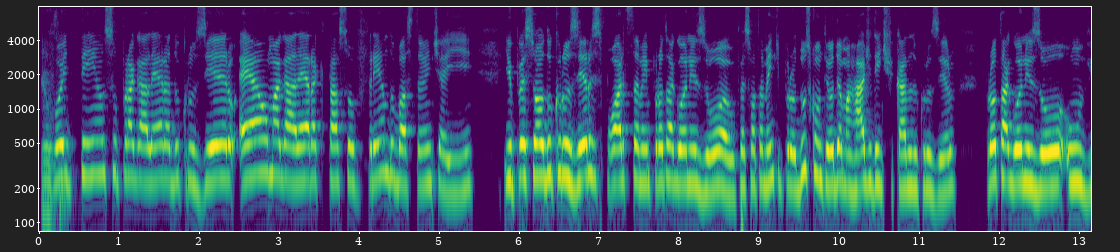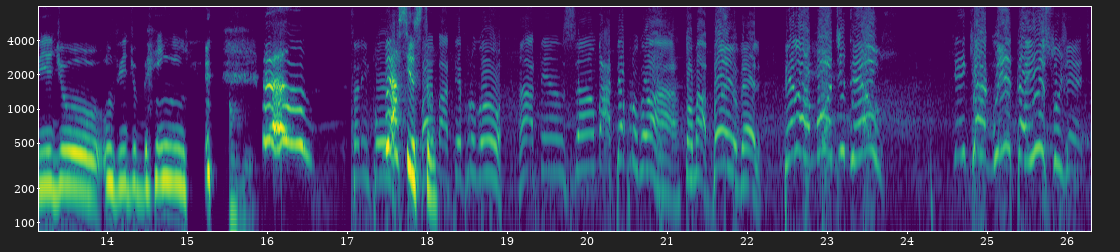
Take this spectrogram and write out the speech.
Eu foi vi. tenso para a galera do Cruzeiro. É uma galera que está sofrendo bastante aí. E o pessoal do Cruzeiro Esportes também protagonizou. O pessoal também que produz conteúdo, é uma rádio identificada do Cruzeiro, protagonizou um vídeo, um vídeo bem. Limpou, Assistam. Vai bater pro gol. Atenção, bateu pro gol. Ah, tomar banho, velho. Pelo amor de Deus! Quem que aguenta isso, gente?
